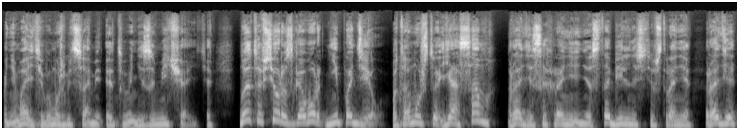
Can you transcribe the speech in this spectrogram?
понимаете, вы, может быть, сами этого не замечаете. Но это все разговор не по делу. Потому что я сам ради сохранения стабильности в стране, ради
